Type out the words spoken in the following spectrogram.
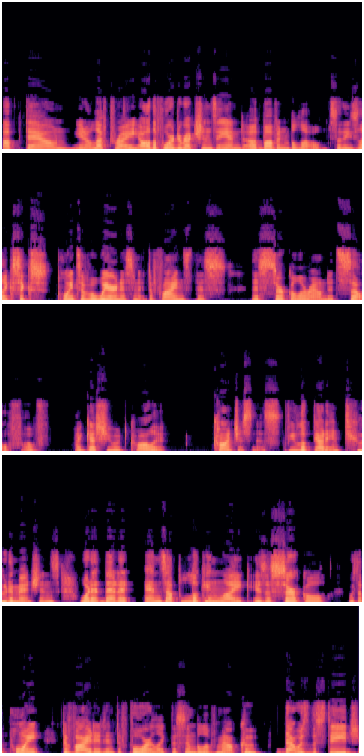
up, down, you know, left, right, all the four directions and above and below. So these like six points of awareness and it defines this this circle around itself of, I guess you would call it consciousness. If you looked at it in two dimensions, what it then it ends up looking like is a circle with a point divided into four, like the symbol of Malkut. That was the stage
